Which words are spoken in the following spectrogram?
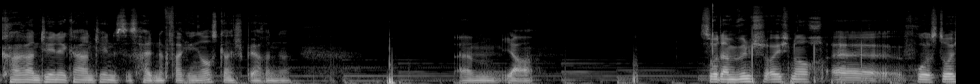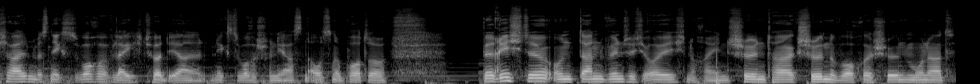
Quarantäne, Quarantäne, es ist halt eine fucking Ausgangssperre, ne? Ähm, ja. So, dann wünsche ich euch noch äh, frohes Durchhalten bis nächste Woche. Vielleicht hört ihr nächste Woche schon die ersten Außenreporter Berichte und dann wünsche ich euch noch einen schönen Tag, schöne Woche, schönen Monat,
